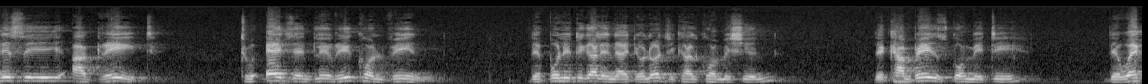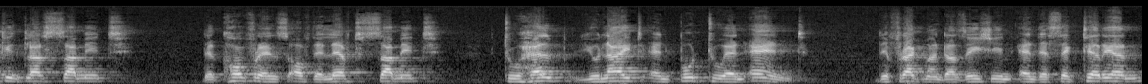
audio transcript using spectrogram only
NEC agreed to urgently reconvene the Political and Ideological Commission, the Campaigns Committee, the Working Class Summit, the Conference of the Left Summit to help unite and put to an end the fragmentization and the sectarian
